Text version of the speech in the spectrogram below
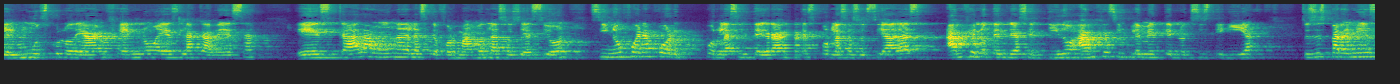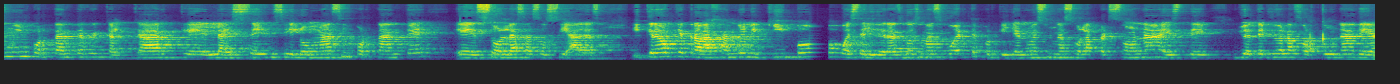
y el músculo de Ángel no es la cabeza, es cada una de las que formamos la asociación. Si no fuera por, por las integrantes, por las asociadas, Ángel no tendría sentido, Ángel simplemente no existiría. Entonces, para mí es muy importante recalcar que la esencia y lo más importante eh, son las asociadas. Y creo que trabajando en equipo, pues el liderazgo es más fuerte porque ya no es una sola persona. Este, yo he tenido la fortuna de,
